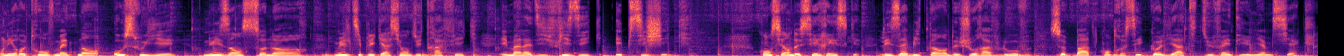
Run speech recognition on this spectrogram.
On y retrouve maintenant eau souillée, nuisances sonores, multiplication du trafic et maladies physiques et psychiques. Conscients de ces risques, les habitants de Jouravlouv se battent contre ces Goliaths du 21e siècle.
